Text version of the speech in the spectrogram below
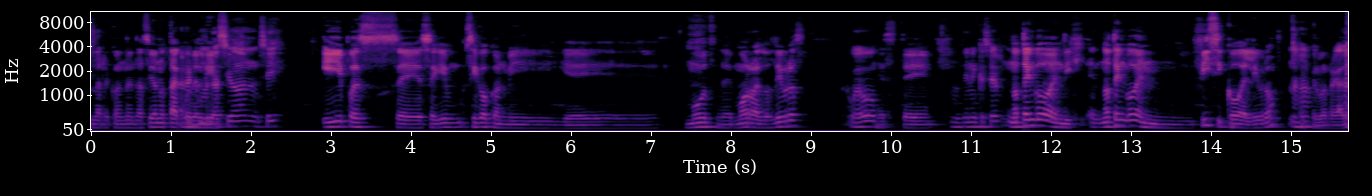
La recomendación otaku La recomendación, sí. Y pues eh, sigo con mi eh, mood de morra los libros. Huevo. Este. No tiene que ser. No tengo en, no tengo en físico el libro, porque lo regalé.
